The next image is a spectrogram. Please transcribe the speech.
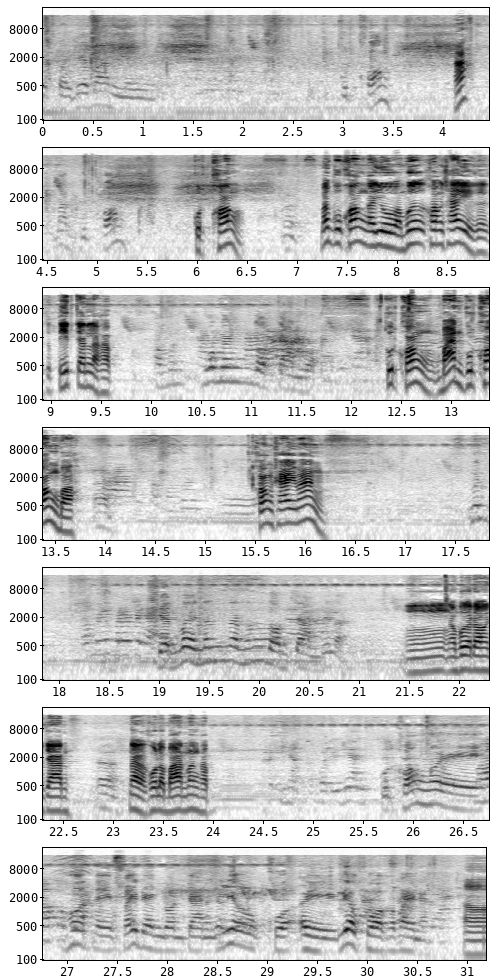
จะไปได้บ้านในกุดคล้องฮะบ้านกุดคล้อง กุดคล้องอืมบ้านกุดคล้องก็อยู่อำเภอคลองชัยก็ติดกันแหละครับเอามันว่าเป็นดอนจันทน์บ่กุดคล้องบ้านกุดคล้องบ่อ่าคลองชัยมั้งมันเขียนไว้นั่นนั่นมันดอนจันทน์นี่แหละอืมอำเภอดองจานเออน่าจะคนละบ้านมั้งครับ กุดคล้องห้อยฮอดในไฟแดงดอนจันทน์ก็เลี้ยวขวาเอ้ยเลี้ยวขวาเข้าไปนะอ๋อ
